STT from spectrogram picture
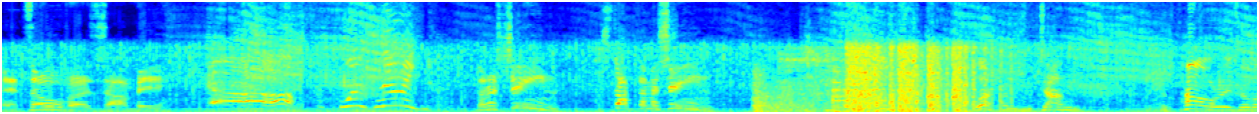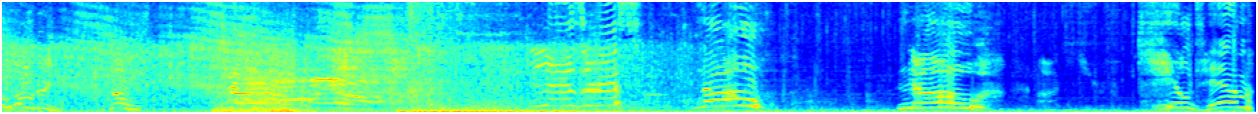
It's over, zombie. Uh, White Knight! The machine! Stop the machine! What have you done? The power is overloading. No! Lazarus! No! No! You killed him!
